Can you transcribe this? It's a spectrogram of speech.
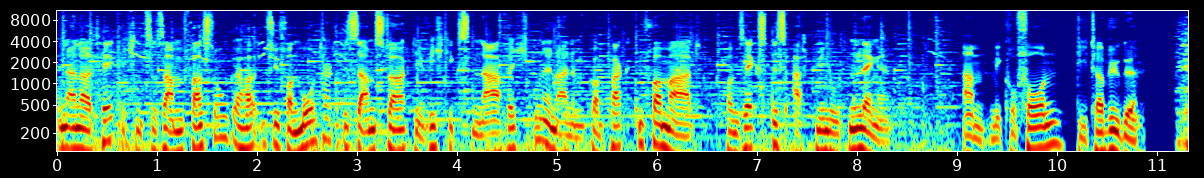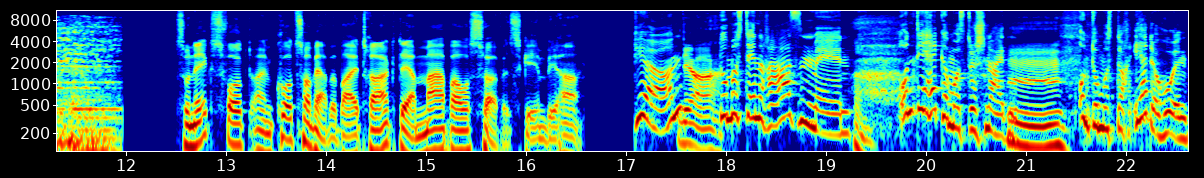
In einer täglichen Zusammenfassung erhalten Sie von Montag bis Samstag die wichtigsten Nachrichten in einem kompakten Format von sechs bis acht Minuten Länge. Am Mikrofon Dieter Büge. Zunächst folgt ein kurzer Werbebeitrag der Marbau Service GmbH. Björn, Ja. du musst den Rasen mähen. Und die Hecke musst du schneiden. Hm. Und du musst noch Erde holen.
